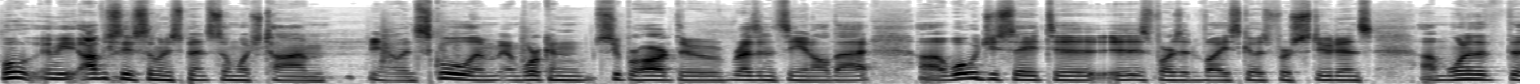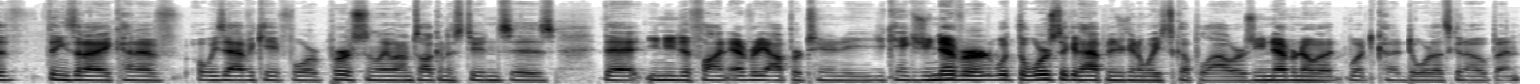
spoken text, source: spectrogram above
Well, I mean, obviously, if someone who spent so much time, you know, in school and, and working super hard through residency and all that, uh, what would you say to, as far as advice goes for students? Um, one of the, the things that I kind of always advocate for personally when I'm talking to students is that you need to find every opportunity you can because you never what the worst that could happen is you're going to waste a couple hours. You never know what, what kind of door that's going to open.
